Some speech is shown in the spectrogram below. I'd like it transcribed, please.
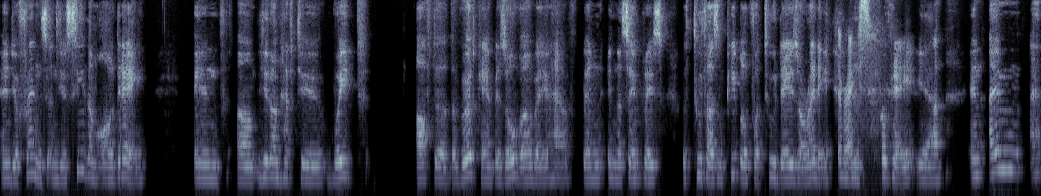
and your friends, and you see them all day and um, you don't have to wait after the WordCamp is over, where you have been in the same place with 2,000 people for two days already. Right. Okay, yeah. And I'm, I,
